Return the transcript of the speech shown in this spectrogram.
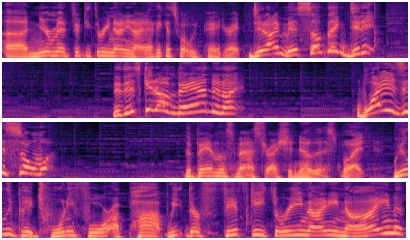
Uh, near mid 53.99. I think that's what we paid, right? Did I miss something? Did it? Did this get unbanned and I... Why is this so much? The bandless master, I should know this, but we only paid 24 a pop. We they're 53.99.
